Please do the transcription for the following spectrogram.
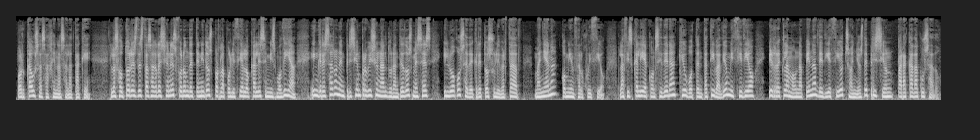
por causas ajenas al ataque. Los autores de estas agresiones fueron detenidos por la policía local ese mismo día. Ingresaron en prisión provisional durante dos meses y luego se decretó su libertad. Mañana comienza el juicio. La Fiscalía considera que hubo tentativa de homicidio y reclama una pena de 18 años de prisión para cada acusado.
